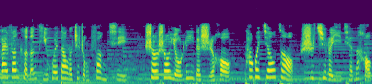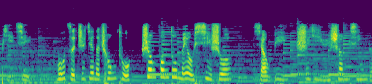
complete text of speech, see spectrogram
赖帆可能体会到了这种放弃，稍稍有利的时候，他会焦躁，失去了以前的好脾气。母子之间的冲突，双方都没有细说，想必是易于伤心的。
